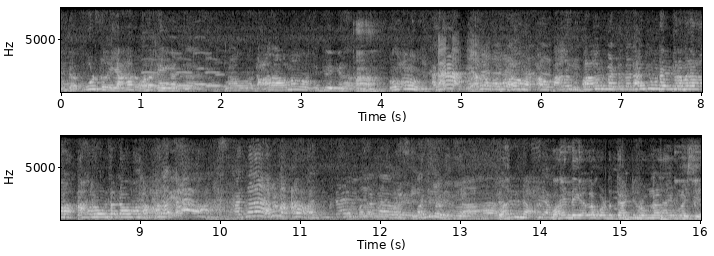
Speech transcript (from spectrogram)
இந்த கூட்டத்துல யார் உன கை காட்டு? நான் உனக்கு தாராளமா அவனை கட்டி வைக்கிறேன். அவன் பக்கத்து மட்டும் தாங்கி விடாங்கிற மாதிரி அவன் ஒரு சட்டை அவன் குழந்தை எல்லை கொட்டை தாண்டி ரொம்ப நாள் ஆகி போச்சு.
